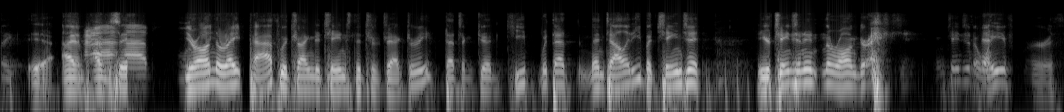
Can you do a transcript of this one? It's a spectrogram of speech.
Like, yeah, I, I'm uh, saying Absolutely. You're on the right path with trying to change the trajectory. That's a good keep with that mentality, but change it. You're changing it in the wrong direction. Change it away from Earth.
